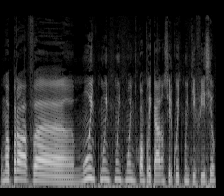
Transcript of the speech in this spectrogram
uma prova muito, muito, muito, muito complicada, um circuito muito difícil.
